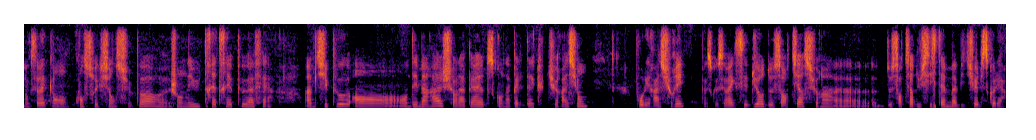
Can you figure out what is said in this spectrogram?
Donc c'est vrai qu'en construction support, euh, j'en ai eu très très peu à faire. Un petit peu en, démarrage sur la période ce qu'on appelle d'acculturation pour les rassurer, parce que c'est vrai que c'est dur de sortir sur un, de sortir du système habituel scolaire.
